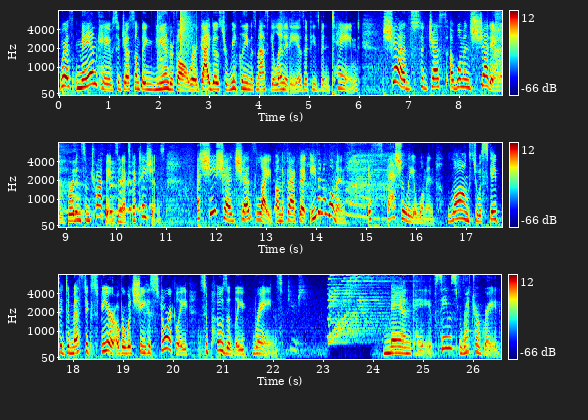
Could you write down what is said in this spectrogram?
Whereas man cave suggests something Neanderthal, where a guy goes to reclaim his masculinity as if he's been tamed, shed suggests a woman's shedding of burdensome trappings and expectations. A she shed sheds light on the fact that even a woman, especially a woman, longs to escape the domestic sphere over which she historically, supposedly, reigns. Cheers. Man cave seems retrograde,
